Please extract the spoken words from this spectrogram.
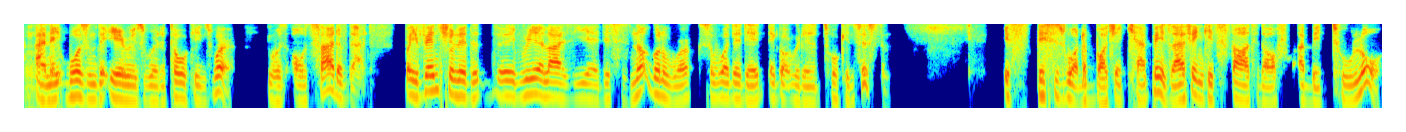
and Mhm. it wasn't the areas where the tokens were. It was outside of that. But eventually th- they realized, yeah, this is not going to work. So what they did, they got rid of the token system. It's this is what the budget cap is. I think it started off a bit too low.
